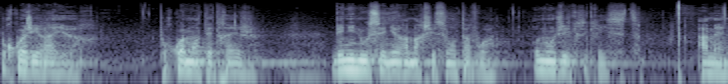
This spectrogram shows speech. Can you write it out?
Pourquoi j'irai ailleurs? Pourquoi m'entêterai-je? Bénis-nous, Seigneur, à marcher selon ta voie. Au nom de Jésus-Christ. Amen.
